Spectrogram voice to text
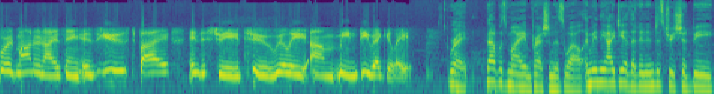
word modernizing is used by industry to really um, mean deregulate. Right. That was my impression as well. I mean, the idea that an industry should be,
